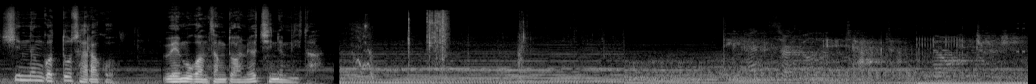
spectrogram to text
씻는 것도 잘하고 외모 감상도 하며 지냅니다. Defense circle intact. No intrusion.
